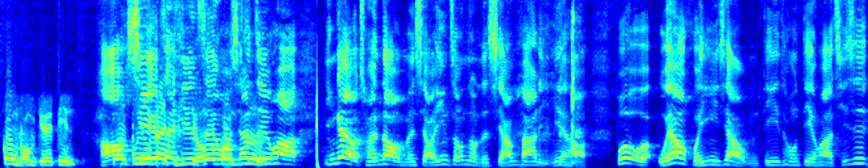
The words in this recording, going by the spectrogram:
共同决定。好，谢谢蔡先生，我相信这句话应该有传到我们小英总统的想法里面哈。不过我我要回应一下我们第一通电话。其实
